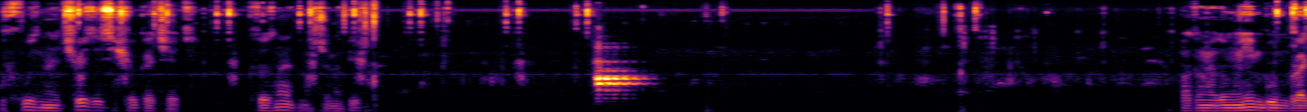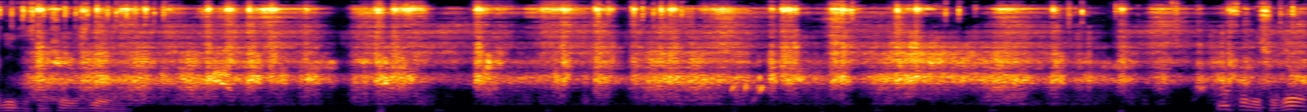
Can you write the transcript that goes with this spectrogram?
И хуй знает, что здесь еще качать. Кто знает, может что напишет. Потом, я думаю, им будем бродить здесь вообще везде. Ну, хуй еще делать.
